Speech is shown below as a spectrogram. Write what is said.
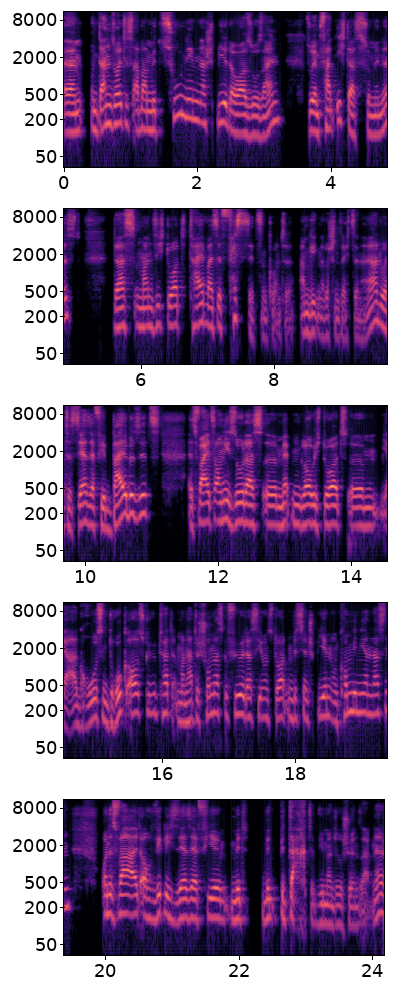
Ähm, und dann sollte es aber mit zunehmender Spieldauer so sein, so empfand ich das zumindest, dass man sich dort teilweise festsetzen konnte am gegnerischen 16er. Ja? Du hattest sehr, sehr viel Ballbesitz. Es war jetzt auch nicht so, dass äh, Meppen, glaube ich, dort ähm, ja, großen Druck ausgeübt hat. Man hatte schon das Gefühl, dass sie uns dort ein bisschen spielen und kombinieren lassen. Und es war halt auch wirklich sehr, sehr viel mit mit Bedacht, wie man so schön sagt. Ne?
